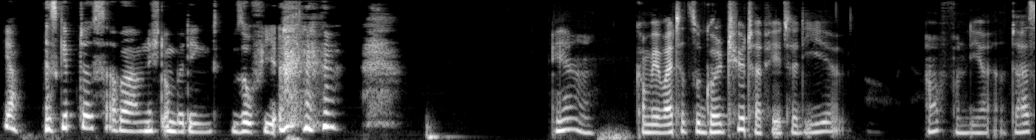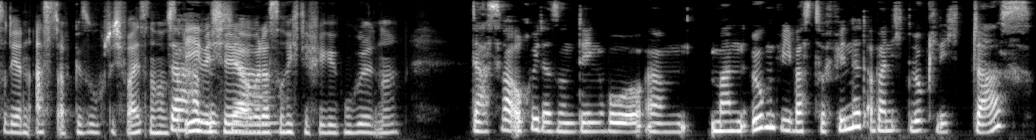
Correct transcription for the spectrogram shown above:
Ja, es gibt es, aber nicht unbedingt so viel. ja. Kommen wir weiter zur Goldtürtapete, die auch von dir. Da hast du dir einen Ast abgesucht. Ich weiß noch, es ist ewig her, ja. aber das so richtig viel gegoogelt, ne? Das war auch wieder so ein Ding, wo ähm, man irgendwie was zu findet, aber nicht wirklich das.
